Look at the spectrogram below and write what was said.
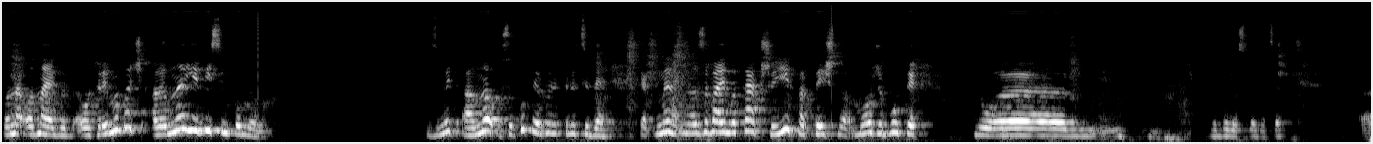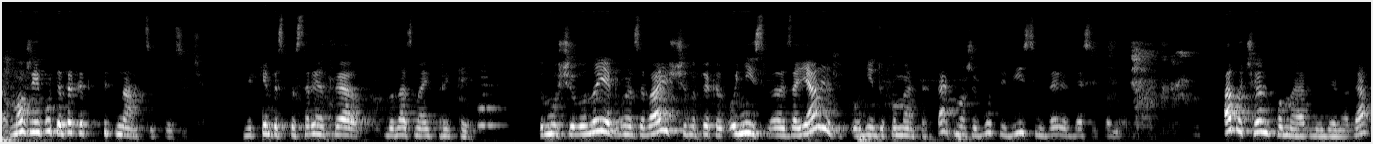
вона одна якби отримувач, але в неї є 8 помилок. Розумієте? А воно в сукупі виходить 39. Як ми називаємо так, що їх фактично може бути, ну, е, слово це, Е, може їх бути, наприклад, 15 тисяч, яким безпосередньо треба до нас мають прийти. Тому що воно як називають, що, наприклад, в одній заяві, в одній документах, так може бути 8, 9, 10 помилок. Або член помер людина, да?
